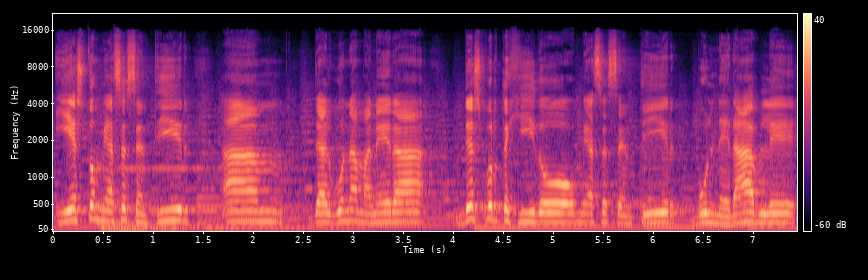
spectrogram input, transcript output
y esto me hace sentir de alguna manera desprotegido, me hace sentir vulnerable,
